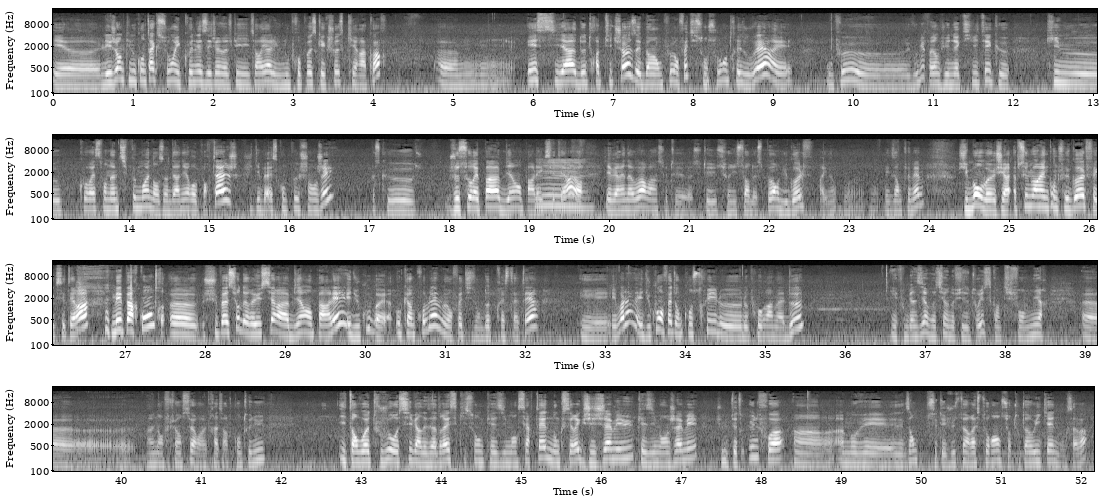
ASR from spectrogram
Et euh, les gens qui nous contactent souvent, ils connaissent déjà notre ligne éditoriale, ils nous proposent quelque chose qui est raccord. Euh, et s'il y a deux trois petites choses, et ben on peut, en fait, ils sont souvent très ouverts et on peut euh, évoluer. Par exemple, j'ai une activité que, qui me correspond un petit peu moins dans un dernier reportage. J'ai dit, bah, est-ce qu'on peut changer? Parce que je saurais pas bien en parler, etc. Mm. Alors, il n'y avait rien à voir, hein, c'était, sur une histoire de sport, du golf, par exemple, euh, exemple même. J'ai dit, bon, bah, j'ai absolument rien contre le golf, etc. mais par contre, euh, je suis pas sûr de réussir à bien en parler, et du coup, bah, aucun problème. En fait, ils ont d'autres prestataires, et, et voilà. Et du coup, en fait, on construit le, le programme à deux. Il faut bien se dire aussi, un office de tourisme, quand ils font venir euh, un influenceur ou un créateur de contenu, ils t'envoient toujours aussi vers des adresses qui sont quasiment certaines. Donc c'est vrai que j'ai jamais eu, quasiment jamais, j'ai eu peut-être une fois un, un mauvais exemple. C'était juste un restaurant sur tout un week-end, donc ça va.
